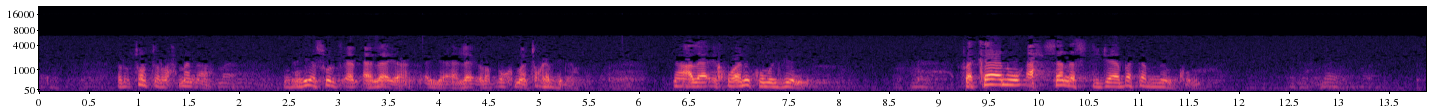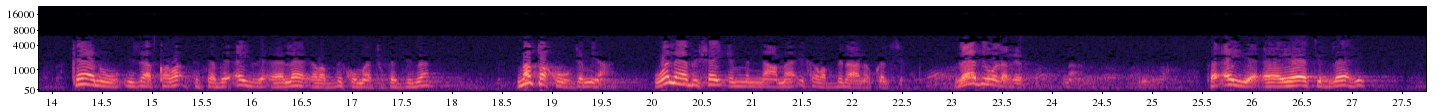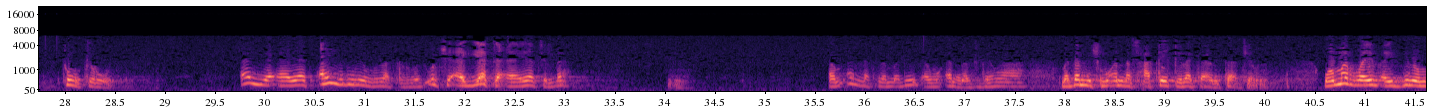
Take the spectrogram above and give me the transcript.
سورة الرحمن. آه. إن هي سورة الآلاء يعني أي آلاء ربكما تكذبون على إخوانكم الجن. فكانوا أحسن استجابة منكم. كانوا إذا قرأت فبأي آلاء ربكما تكذبان؟ نطقوا جميعا. ولا بشيء من نعمائك ربنا نكذب لا دي ولا غيرها نعم. فأي آيات الله تنكرون؟ أي آيات أي دي للمذكر ما تقولش أية آيات الله. أم قال لك لما بيبقى مؤنث جماعة ما دام مش مؤنث حقيقي لك أن تأتي. ومرة يبقى يديله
